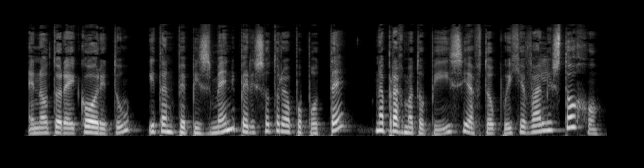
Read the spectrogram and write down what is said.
Ενώ τώρα η κόρη του ήταν πεπισμένη περισσότερο από ποτέ να πραγματοποιήσει αυτό που είχε βάλει στόχο.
